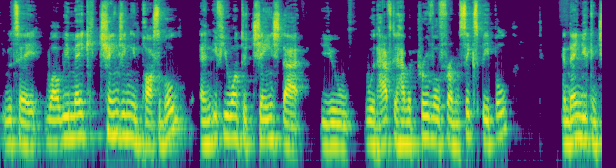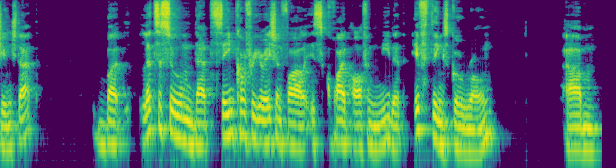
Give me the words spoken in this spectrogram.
You would say, well, we make changing impossible, and if you want to change that you would have to have approval from six people, and then you can change that. But let's assume that same configuration file is quite often needed if things go wrong. Um,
